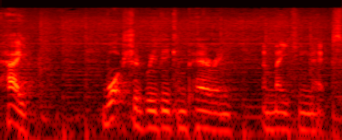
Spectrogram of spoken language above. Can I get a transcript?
hey, what should we be comparing and making next?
